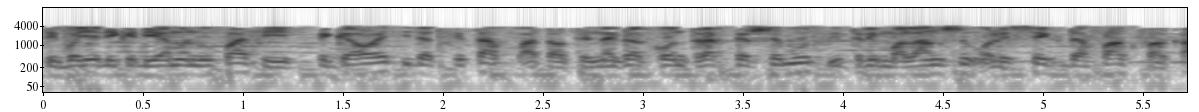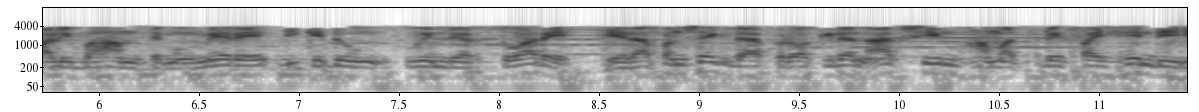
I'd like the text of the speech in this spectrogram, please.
Setibanya di kediaman Bupati, pegawai tidak tetap atau tenaga kontrak tersebut diterima langsung oleh Sekda Fakfak Ali Baham Temong Mere di gedung Winder Tuare. Di hadapan Sekda, perwakilan aksi Muhammad Rifai Hendi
